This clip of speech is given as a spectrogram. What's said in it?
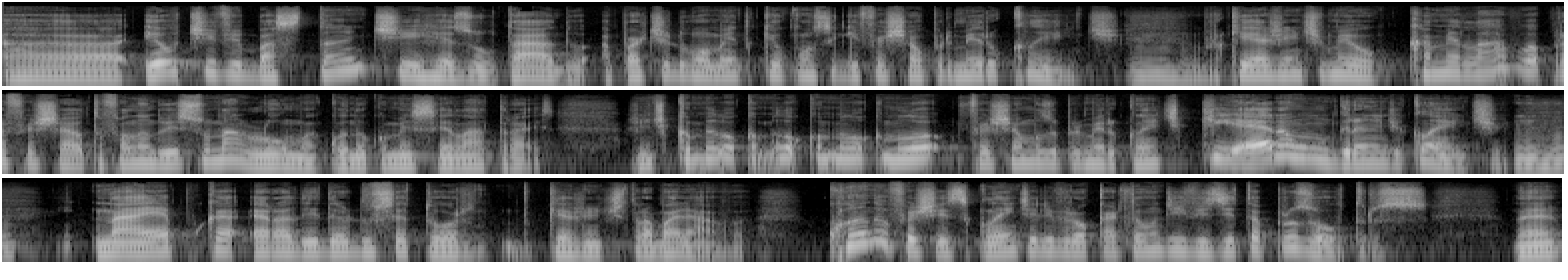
Uh, eu tive bastante resultado a partir do momento que eu consegui fechar o primeiro cliente. Uhum. Porque a gente, meu, camelava para fechar. Eu tô falando isso na Luma, quando eu comecei lá atrás. A gente camelou, camelou, camelou, camelou. Fechamos o primeiro cliente, que era um grande cliente. Uhum. Na época, era líder do setor do que a gente trabalhava. Quando eu fechei esse cliente, ele virou cartão de visita para os outros. Né?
